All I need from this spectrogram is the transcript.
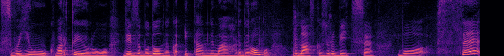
свою квартиру від забудовника і там немає гардеробу, будь ласка, зробіть це. Бо все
